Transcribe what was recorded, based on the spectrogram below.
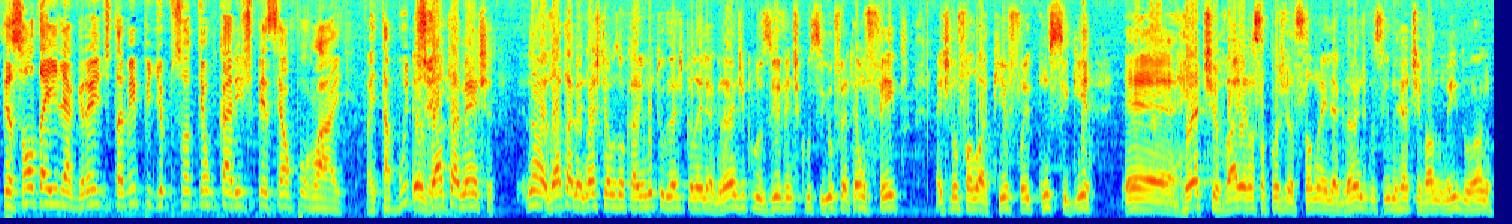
Pessoal da Ilha Grande também pediu para o senhor ter um carinho especial por lá, hein? Vai estar tá muito Exatamente. cheio. Não, exatamente. Nós temos um carinho muito grande pela Ilha Grande. Inclusive, a gente conseguiu, foi até um feito, a gente não falou aqui, foi conseguir é, reativar a nossa projeção na Ilha Grande. Conseguimos reativar no meio do ano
